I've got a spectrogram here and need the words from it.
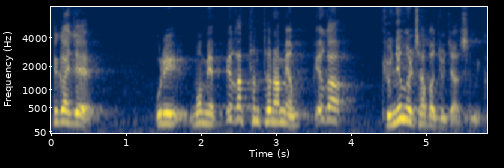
그러니까 이제 우리 몸에 뼈가 튼튼하면 뼈가 균형을 잡아주지 않습니까?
